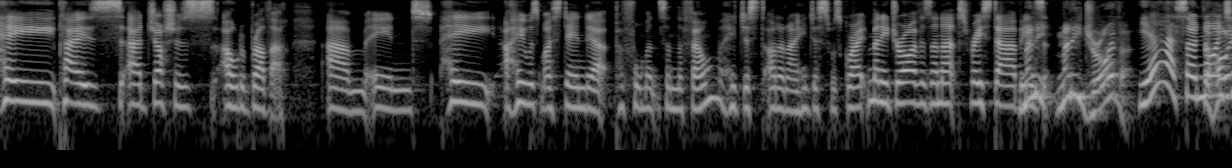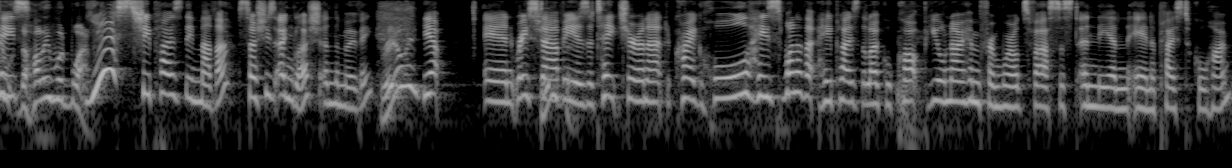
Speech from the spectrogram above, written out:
he plays uh, Josh's older brother. Um, and he he was my standout performance in the film. He just I don't know he just was great. Minnie Driver's in it. Rhys Darby. Minnie, Minnie Driver. yeah. So The, nineties. the Hollywood one. Yes, she plays their mother, so she's English in the movie. Really? Yep. And Rhys Darby is a teacher in it. Craig Hall, he's one of the he plays the local cop. You'll know him from World's Fastest Indian and A Place to Call Home.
